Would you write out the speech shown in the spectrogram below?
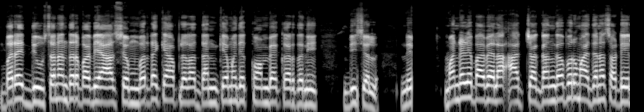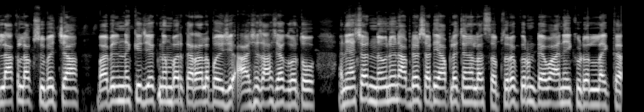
बरेच दिवसानंतर बाब्या आज शंभर टक्के आपल्याला दणक्यामध्ये कॉम्बॅक करताना दिसेल. मंडळी बाब्याला आजच्या गंगापूर मैदानासाठी लाख लाख शुभेच्छा. बाब्याने नक्कीच एक नंबर करायला पाहिजे अशाच आशा करतो. आणि अशा नवनवीन अपडेटसाठी आपल्या चॅनलला सबस्क्राईब करून ठेवा आणि एक व्हिडिओला लाईक करा.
